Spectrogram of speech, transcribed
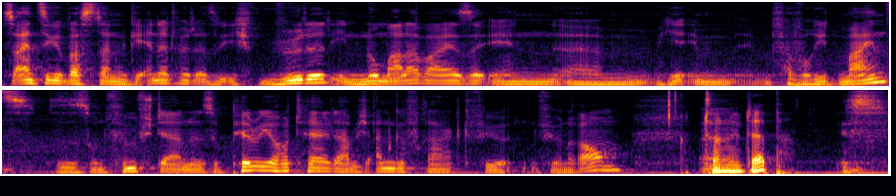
das Einzige, was dann geändert wird, also ich würde ihn normalerweise in ähm, hier im, im Favorit Mainz, das ist so ein 5-Sterne Superior Hotel, da habe ich angefragt für, für einen Raum. Johnny Äh, Depp? Ist,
